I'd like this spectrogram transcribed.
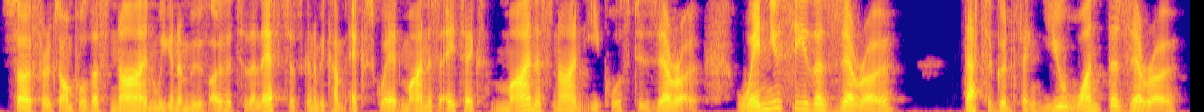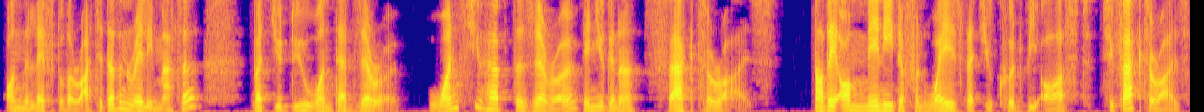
So for example, this 9, we're going to move over to the left, so it's going to become x squared minus 8x minus 9 equals to 0. When you see the 0, that's a good thing. You want the 0 on the left or the right. It doesn't really matter, but you do want that 0. Once you have the 0, then you're going to factorize. Now, there are many different ways that you could be asked to factorize.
